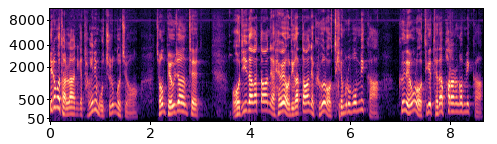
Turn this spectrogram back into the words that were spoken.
이런 거 달라 하니까 당연히 못 주는 거죠. 전 배우자한테 어디 나갔다 왔냐, 해외 어디 갔다 왔냐 그걸 어떻게 물어봅니까? 그 내용을 어떻게 대답하라는 겁니까?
